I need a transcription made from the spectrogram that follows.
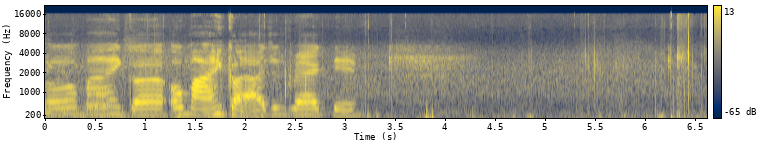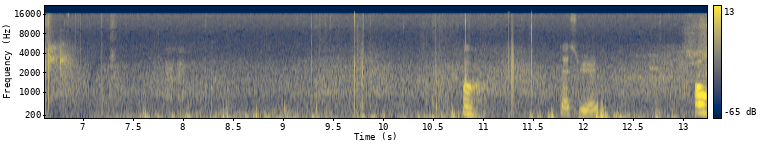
Oh my ops. god, oh my god, I just wrecked him. Oh, that's weird. Oh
